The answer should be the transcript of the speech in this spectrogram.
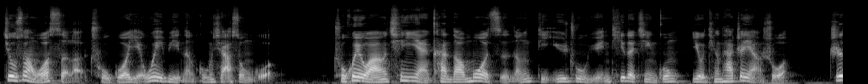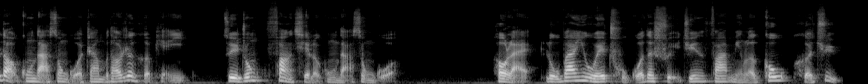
就算我死了，楚国也未必能攻下宋国。楚惠王亲眼看到墨子能抵御住云梯的进攻，又听他这样说，知道攻打宋国占不到任何便宜，最终放弃了攻打宋国。后来，鲁班又为楚国的水军发明了钩和锯，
